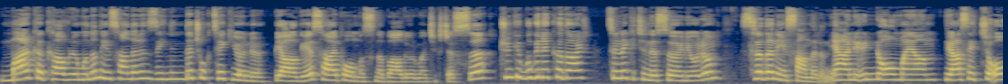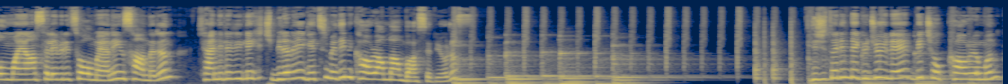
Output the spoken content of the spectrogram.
marka kavramının insanların zihninde çok tek yönlü bir algıya sahip olmasına bağlıyorum açıkçası. Çünkü bugüne kadar tırnak içinde söylüyorum sıradan insanların yani ünlü olmayan, siyasetçi olmayan, selebriti olmayan insanların kendileriyle hiç bir araya getirmediği bir kavramdan bahsediyoruz. Dijitalin de gücüyle birçok kavramın,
